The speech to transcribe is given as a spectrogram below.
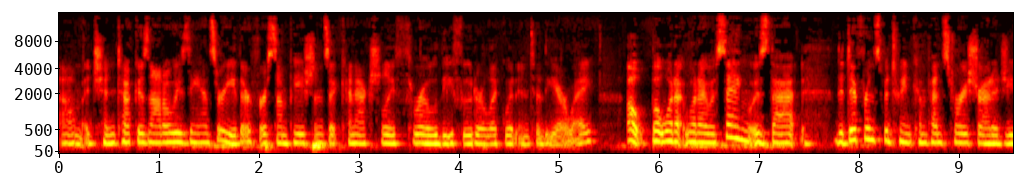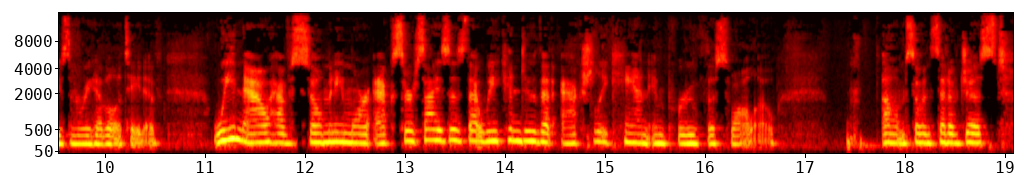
Um, a chin tuck is not always the answer either. For some patients, it can actually throw the food or liquid into the airway. Oh, but what I, what I was saying was that the difference between compensatory strategies and rehabilitative. We now have so many more exercises that we can do that actually can improve the swallow. Um, so instead of just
